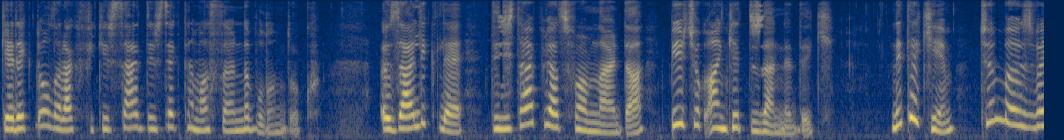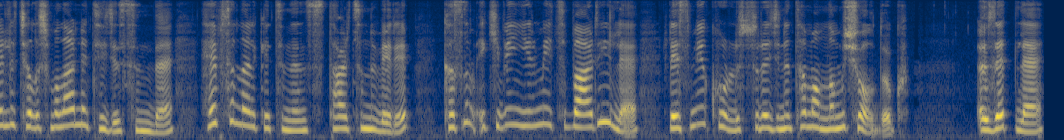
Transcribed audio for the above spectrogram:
gerekli olarak fikirsel dirsek temaslarında bulunduk. Özellikle dijital platformlarda birçok anket düzenledik. Nitekim tüm bu özverili çalışmalar neticesinde Hepsen Hareketi'nin startını verip Kasım 2020 itibariyle resmi kuruluş sürecini tamamlamış olduk. Özetle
